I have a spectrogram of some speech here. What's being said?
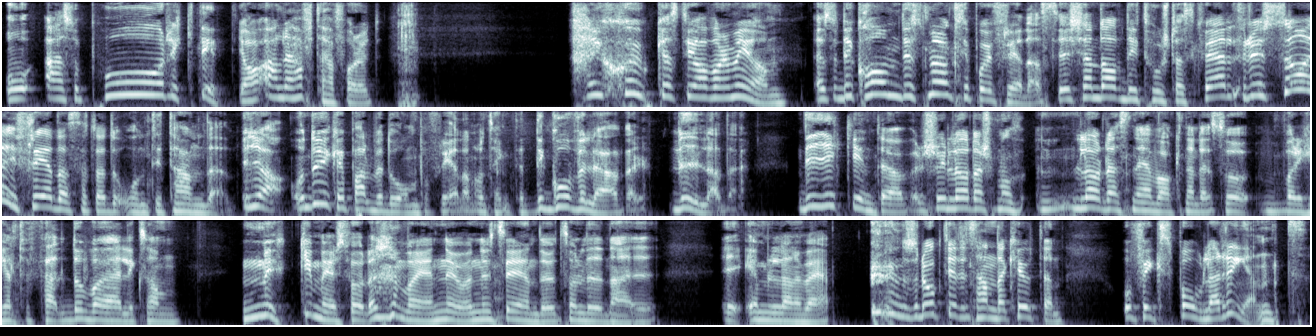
Och alltså på riktigt, jag har aldrig haft det här förut. Det här är det sjukaste jag har varit med om. Alltså det, kom, det smög sig på i fredags. Jag kände av det i torsdagskväll. För du sa i fredags att du hade ont i tanden. Ja, och då gick jag på Alvedon på fredagen och tänkte att det går väl över. Vilade. Det gick inte över. Så i lördags, lördags när jag vaknade så var det helt förfärligt. Då var jag liksom mycket mer svullen än vad jag är nu. Och nu ser jag ändå ut som Lina i, i Emil i Lönneberga. Så då åkte jag till tandakuten och fick spola rent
